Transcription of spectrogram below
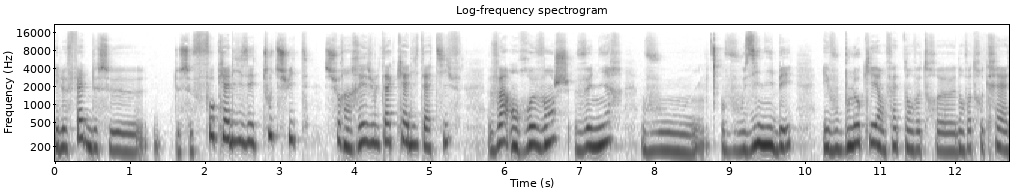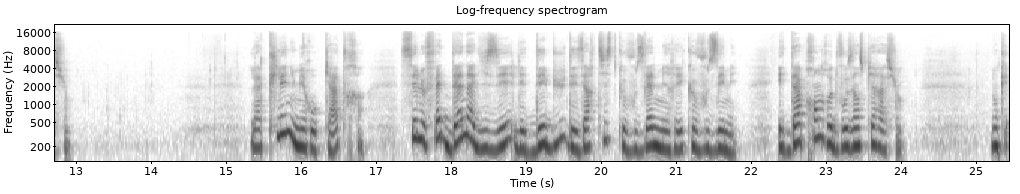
Et le fait de se, focaliser tout de suite sur un résultat qualitatif va en revanche venir vous, vous inhiber et vous bloquer en fait dans votre, dans votre création. La clé numéro 4, c'est le fait d'analyser les débuts des artistes que vous admirez, que vous aimez et d'apprendre de vos inspirations. Donc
